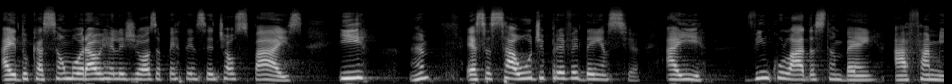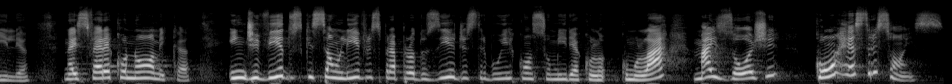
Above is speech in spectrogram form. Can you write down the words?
a educação moral e religiosa pertencente aos pais e né, essa saúde e previdência aí vinculadas também à família. Na esfera econômica, indivíduos que são livres para produzir, distribuir, consumir e acumular, mas hoje com restrições,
